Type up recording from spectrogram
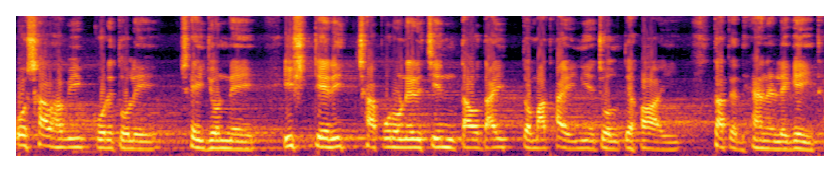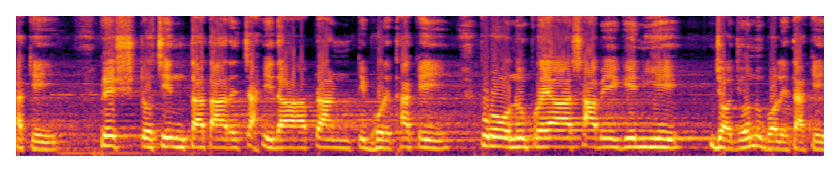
ও স্বাভাবিক করে তোলে, সেই জন্যে ইষ্টের ইচ্ছা পূরণের চিন্তা ও দায়িত্ব মাথায় নিয়ে চলতে হয়। তাতে ধ্যান লেগেই থাকে। পৃষ্ঠ চিন্তা তার চাহিদা প্রাণটি ভরে থাকে পুরন প্রয়াস আবেগে নিয়ে যজন বলে তাকে।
